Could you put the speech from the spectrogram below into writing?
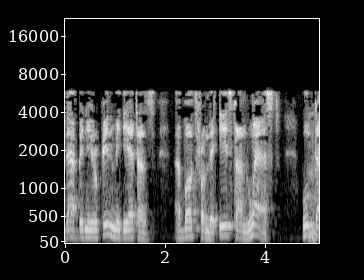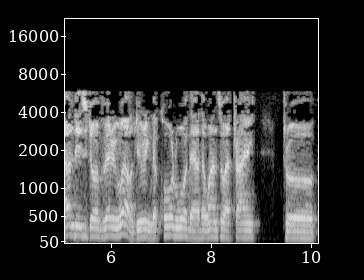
there, have been European mediators, uh, both from the East and West, who've mm. done this job very well during the Cold War. They are the ones who are trying to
